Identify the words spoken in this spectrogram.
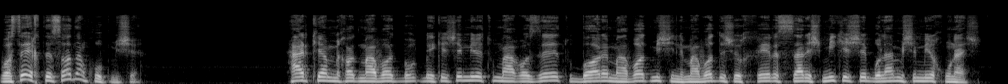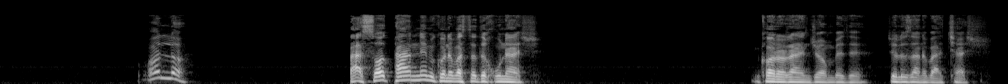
واسه اقتصادم خوب میشه. هر کی هم می‌خواد مواد بکشه میره تو مغازه تو بار مواد میشینه. موادش رو خیر سرش می‌کشه بلند میشه میره خونش. والا بسات پن نمی‌کنه وسط خونش. این کارا رو انجام بده. جلو زن و بچهش.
